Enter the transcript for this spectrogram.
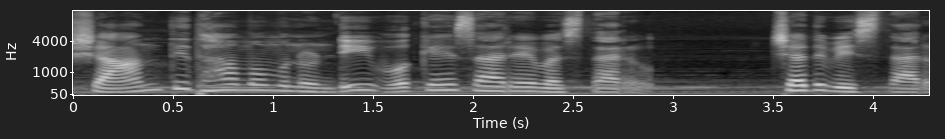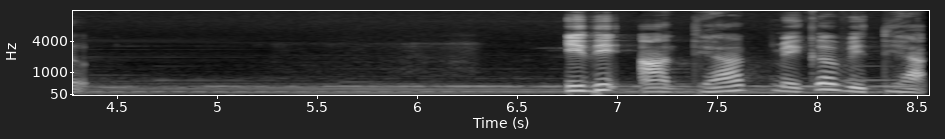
శాంతిధామము నుండి ఒకేసారే వస్తారు చదివిస్తారు. ఇది ఆధ్యాత్మిక విద్య.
